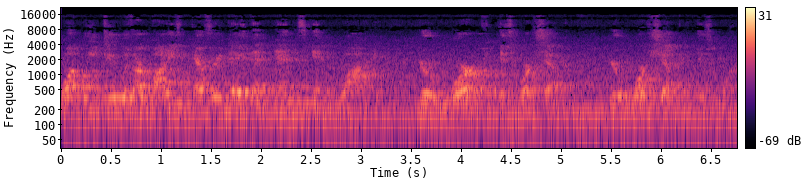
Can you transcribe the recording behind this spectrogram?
what we do with our bodies every day that ends in Y. Your work is worship. Your worship is work.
